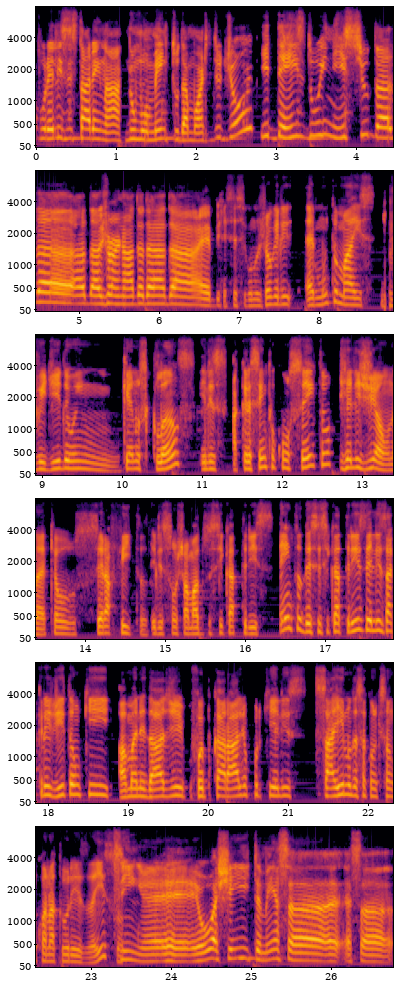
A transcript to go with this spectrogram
por eles estarem lá no momento da morte do Joe e desde o início da, da, da jornada da, da Abby. Esse segundo jogo ele é muito mais dividido em pequenos clãs. Eles acrescentam o conceito de religião, né? Que é os serafitas. Eles são chamados de cicatrizes cicatriz. Dentro desse cicatriz, eles acreditam que a humanidade foi pro caralho porque eles saíram dessa conexão com a natureza, é isso? Sim, é, é eu achei também essa, essa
